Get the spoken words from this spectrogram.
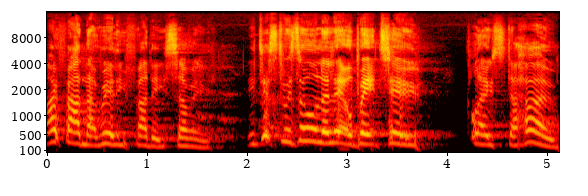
I found that really funny, sorry. It just was all a little bit too close to home.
